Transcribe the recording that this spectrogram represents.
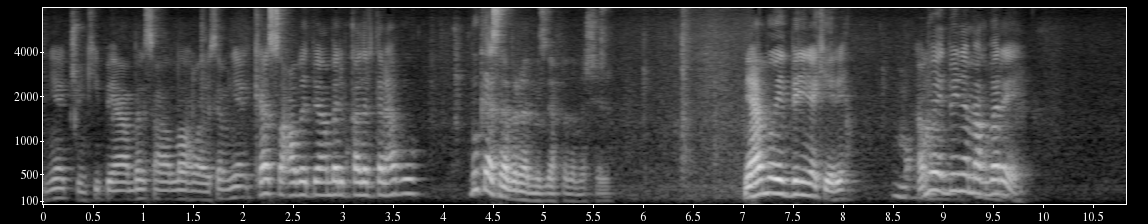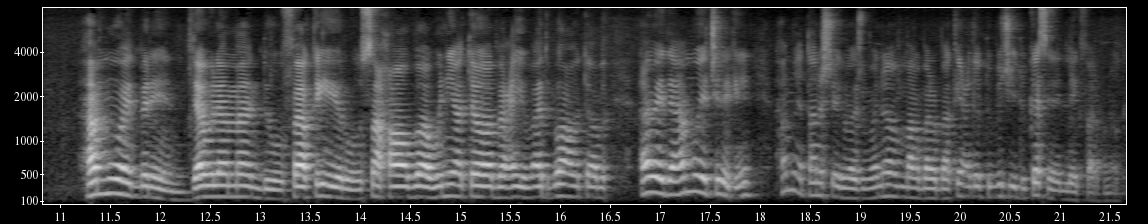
نیا یعنی چونکی پیامبر صلی اللہ علیہ وسلم نیا کس صحابت پیامبری بقدر ترها بو بو کس نبرند مزگفت دمشن نه همو اید برین کیره همو اید برین مقبره همو اید برین دولمند و فقیر و صحابه و نیا تابعی و اتباع و تابع اوه ده همو اید چه لکنین همو اید تانش اید باشه و مقبره بقیع عدد تو بچی تو کسی لیک فرق نکن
